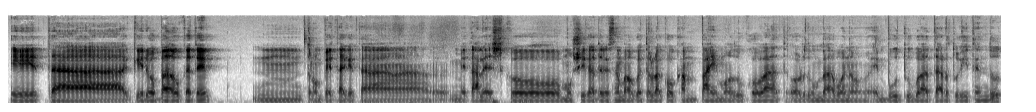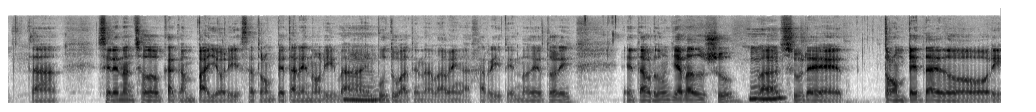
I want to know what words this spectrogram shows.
eta gero badaukate mm, trompetak eta metalesko musika tresna badaukatelako kanpai moduko bat, orduan ba, bueno, enbutu bat hartu egiten dut, eta zeren antzo dauka kanpai hori, ez da trompetaren hori, ba, enbutu batena, ba, venga, jarri egiten dut hori, eta orduan ja baduzu, ba, zure trompeta edo hori.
